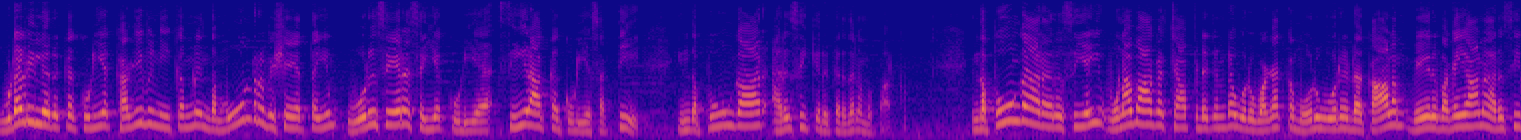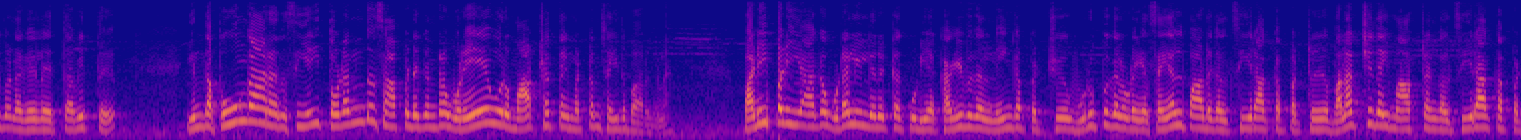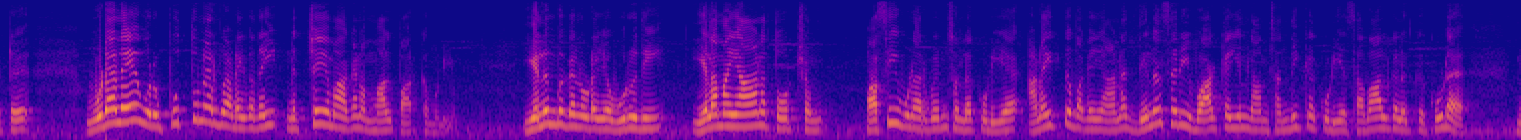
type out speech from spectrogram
உடலில் இருக்கக்கூடிய கழிவு நீக்கம்னு இந்த மூன்று விஷயத்தையும் ஒரு சேர செய்யக்கூடிய சீராக்கக்கூடிய சக்தி இந்த பூங்கார் அரிசிக்கு இருக்கிறத நம்ம பார்க்கணும். இந்த பூங்கார் அரிசியை உணவாக சாப்பிடுகின்ற ஒரு வழக்கம் ஒரு ஒரு காலம் வேறு வகையான அரிசி வகைகளை தவிர்த்து இந்த பூங்கார் அரிசியை தொடர்ந்து சாப்பிடுகின்ற ஒரே ஒரு மாற்றத்தை மட்டும் செய்து பாருங்களேன். படிப்படியாக உடலில் இருக்கக்கூடிய கழிவுகள் நீங்க பெற்று உறுப்புகளுடைய செயல்பாடுகள் சீராக்கப்பட்டு வளர்ச்சிதை மாற்றங்கள் சீராக்கப்பட்டு உடலே ஒரு புத்துணர்வு அடைவதை நிச்சயமாக நம்மால் பார்க்க முடியும். எலும்புகளுடைய உறுதி இளமையான தோற்றம் பசி உணர்வுன்னு சொல்லக்கூடிய அனைத்து வகையான தினசரி வாழ்க்கையில் நாம் சந்திக்கக்கூடிய சவால்களுக்கு கூட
